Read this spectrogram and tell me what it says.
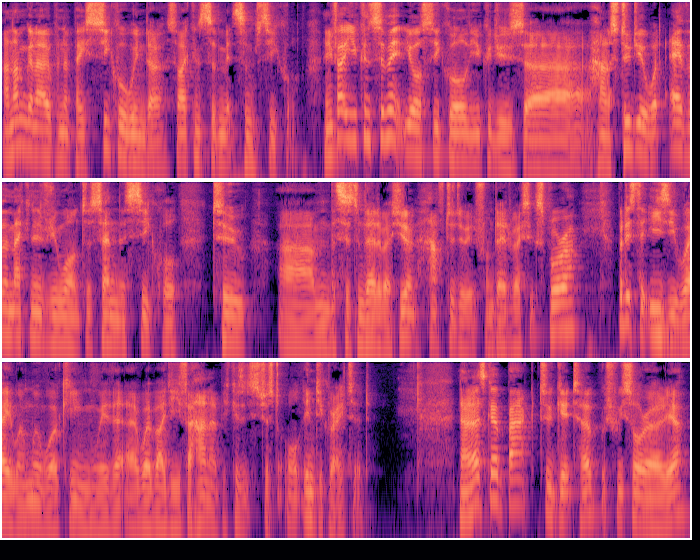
and I'm going to open up a SQL window so I can submit some SQL. And in fact, you can submit your SQL, you could use uh, HANA Studio, whatever mechanism you want to send this SQL to um, the system database. You don't have to do it from Database Explorer, but it's the easy way when we're working with uh, WebIDE for HANA because it's just all integrated. Now let's go back to GitHub, which we saw earlier.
